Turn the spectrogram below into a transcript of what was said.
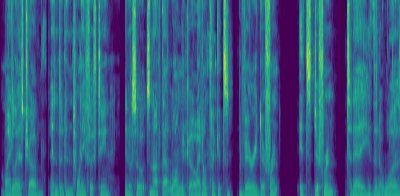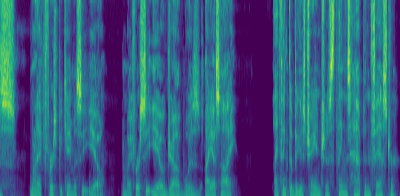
My last job ended in 2015, you know, so it's not that long ago. I don't think it's very different. It's different today than it was when I first became a CEO. My first CEO job was ISI. I think the biggest change is things happen faster.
